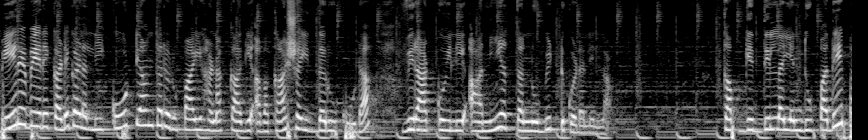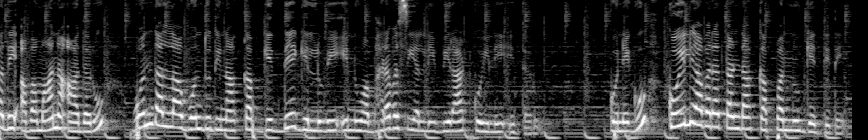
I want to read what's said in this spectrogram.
ಬೇರೆ ಬೇರೆ ಕಡೆಗಳಲ್ಲಿ ಕೋಟ್ಯಾಂತರ ರೂಪಾಯಿ ಹಣಕ್ಕಾಗಿ ಅವಕಾಶ ಇದ್ದರೂ ಕೂಡ ವಿರಾಟ್ ಕೊಹ್ಲಿ ಆ ನಿಯತ್ತನ್ನು ಬಿಟ್ಟುಕೊಡಲಿಲ್ಲ. ಕಪ್ ಗೆದ್ದಿಲ್ಲ ಎಂದು ಪದೇ ಪದೇ ಅವಮಾನ ಆದರೂ ಒಂದಲ್ಲ ಒಂದು ದಿನ ಕಪ್ ಗೆದ್ದೇ ಗೆಲ್ಲುವೆ ಎನ್ನುವ ಭರವಸೆಯಲ್ಲಿ ವಿರಾಟ್ ಕೊಹ್ಲಿ ಇದ್ದರು. ಕೊನೆಗೂ ಕೊಹ್ಲಿ ಅವರ ತಂಡ ಕಪ್ಪನ್ನು ಗೆದ್ದಿದೆ.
